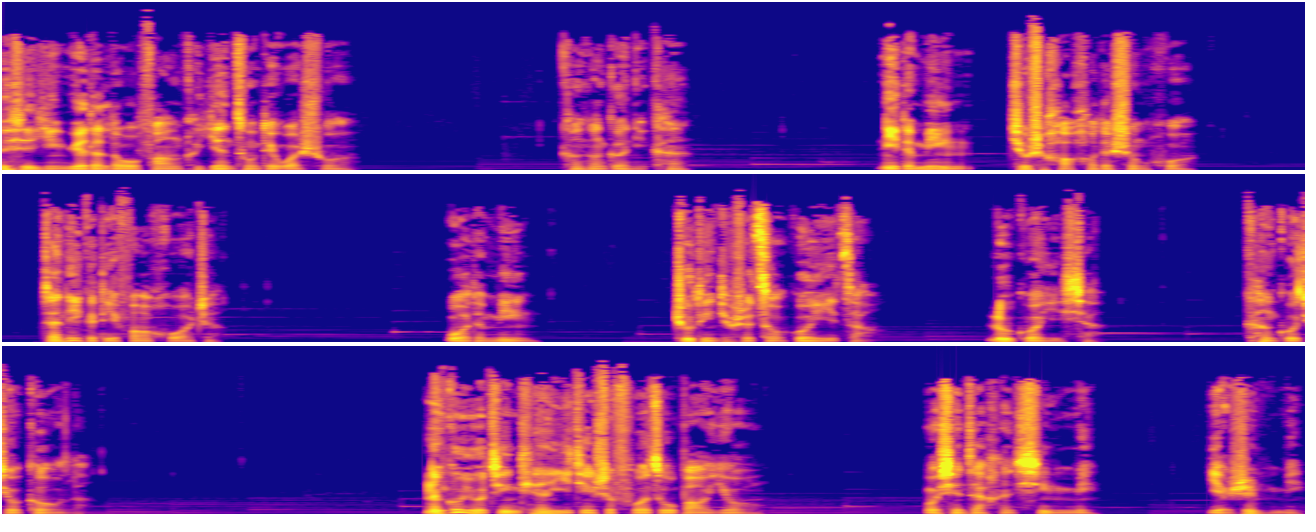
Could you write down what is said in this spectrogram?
那些隐约的楼房和烟囱对我说：“康康哥，你看。”你的命就是好好的生活，在那个地方活着。我的命，注定就是走过一遭，路过一下，看过就够了。能够有今天已经是佛祖保佑。我现在很信命，也认命。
